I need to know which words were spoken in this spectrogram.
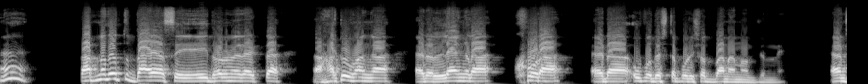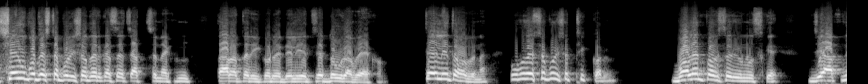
হ্যাঁ? তা আপনাদের তো দায় আছে, এই ধরনের একটা হাঁটু ভাঙা, একটা ল্যাংড়া, খোড়া, একটা উপদেষ্টা পরিষদ বানানোর জন্য। সেই উপদেষ্টা পরিষদের কাছে চাচ্ছেন এখন তাড়াতাড়ি করে ডেলিয়েছে দৌড়াবে এখন। চাইলে তো হবে না, উপদেষ্টা পরিষদ ঠিক করেন। বলেন প্রফেসর ইউনুসকে যে আপনি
